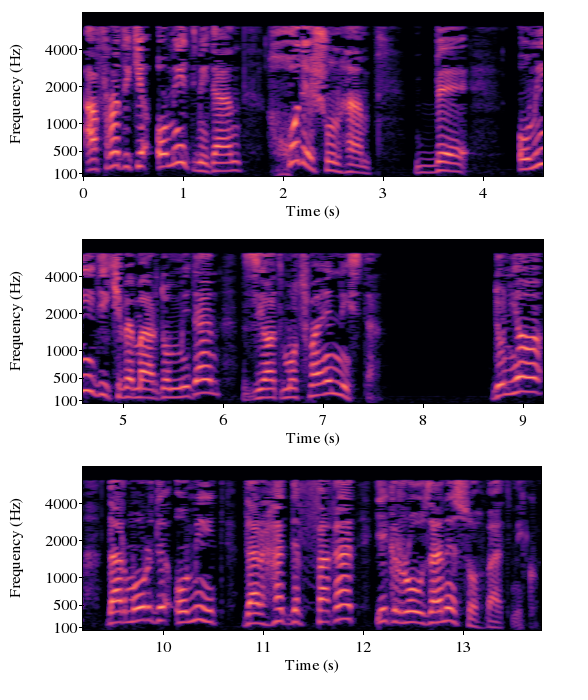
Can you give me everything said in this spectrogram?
افرادی که امید میدن خودشون هم به امیدی که به مردم میدن زیاد مطمئن نیستن. دنیا در مورد امید در حد فقط یک روزنه صحبت می‌کنه.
